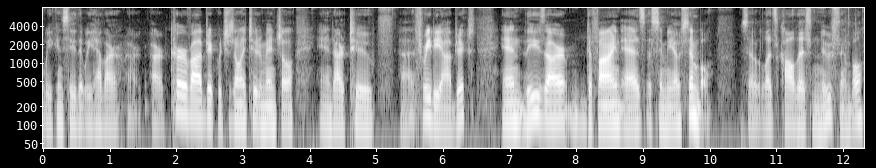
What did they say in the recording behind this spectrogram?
we can see that we have our, our, our, curve object, which is only two-dimensional, and our two uh, 3D objects. And these are defined as a Simio symbol. So let's call this new symbol.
